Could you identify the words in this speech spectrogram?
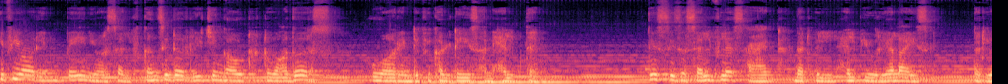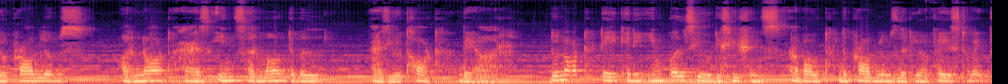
If you are in pain yourself, consider reaching out to others who are in difficulties and help them. This is a selfless act that will help you realize that your problems are not as insurmountable as you thought they are. Do not take any impulsive decisions about the problems that you are faced with.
